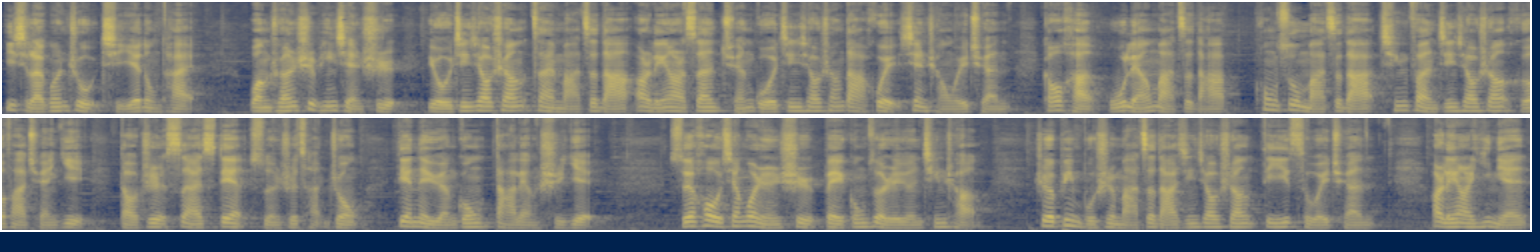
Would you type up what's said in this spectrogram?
一起来关注企业动态。网传视频显示，有经销商在马自达2023全国经销商大会现场维权，高喊“无良马自达”，控诉马自达侵犯经销商合法权益，导致 4S 店损失惨重，店内员工大量失业。随后，相关人士被工作人员清场。这并不是马自达经销商第一次维权。二零二一年，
